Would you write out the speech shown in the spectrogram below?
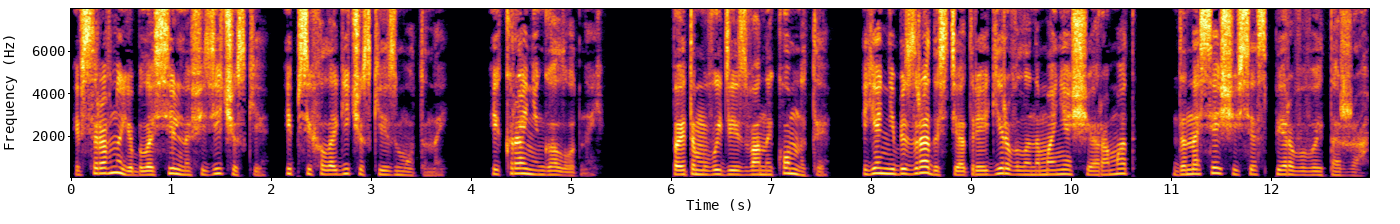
И все равно я была сильно физически и психологически измотанной и крайне голодной. Поэтому, выйдя из ванной комнаты, я не без радости отреагировала на манящий аромат, доносящийся с первого этажа.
